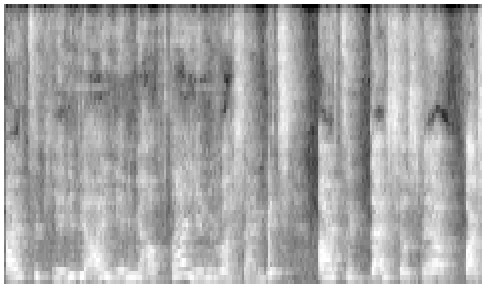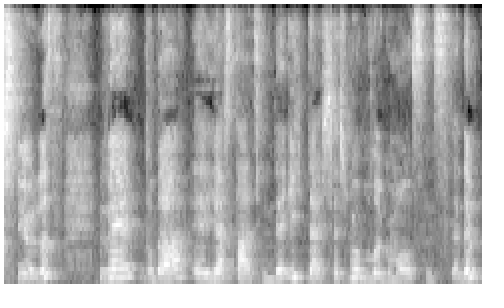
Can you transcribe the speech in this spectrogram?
artık yeni bir ay, yeni bir hafta, yeni bir başlangıç. Artık ders çalışmaya başlıyoruz. Ve bu da e, yaz tatilinde ilk ders çalışma vlogum olsun istedim.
